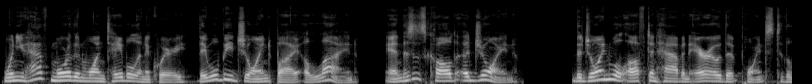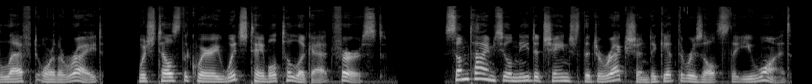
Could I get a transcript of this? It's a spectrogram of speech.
When you have more than one table in a query, they will be joined by a line, and this is called a join. The join will often have an arrow that points to the left or the right, which tells the query which table to look at first. Sometimes you'll need to change the direction to get the results that you want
